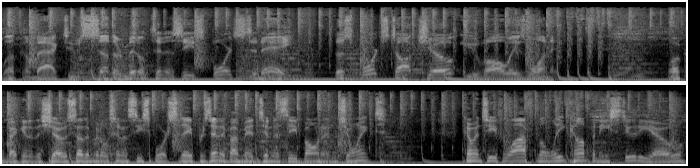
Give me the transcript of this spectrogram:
Welcome back to Southern Middle Tennessee Sports Today, the sports talk show you've always wanted. Welcome back into the show, Southern Middle Tennessee Sports Today, presented by Mid Tennessee Bone and Joint. Coming to you live from the Lee Company studio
